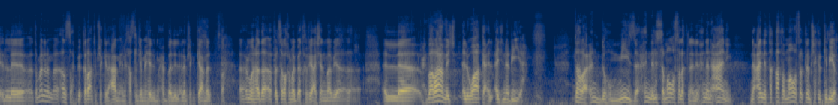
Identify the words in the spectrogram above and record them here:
الله طبعا أنا أنصح بقراءته بشكل عام يعني خاصة الجماهير المحبة للإعلام بشكل كامل. صح. عموما هذا فلسفة أخرى ما ابي ادخل فيها عشان ما ابي البرامج الواقع الأجنبية. ترى عندهم ميزة إحنا لسه ما وصلتنا لأن إحنا نعاني. نعاني الثقافة ما وصلت لنا بشكل كبير.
